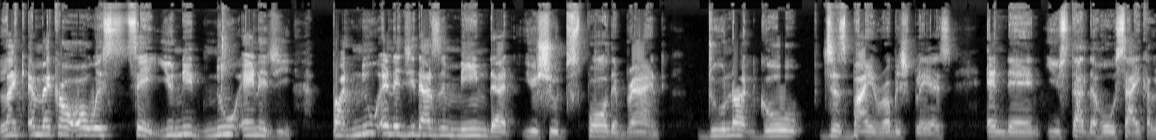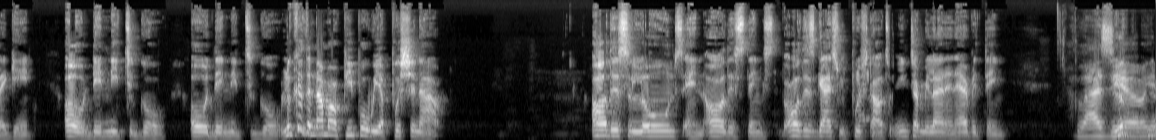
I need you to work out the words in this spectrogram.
Like Emeka always say, you need new energy. But new energy doesn't mean that you should spoil the brand. Do not go just buying rubbish players and then you start the whole cycle again. Oh, they need to go. Oh, they need to go. Look at the number of people we are pushing out. All these loans and all these things, all these guys we pushed out to Inter Milan and everything. Lazio, Look- yeah.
